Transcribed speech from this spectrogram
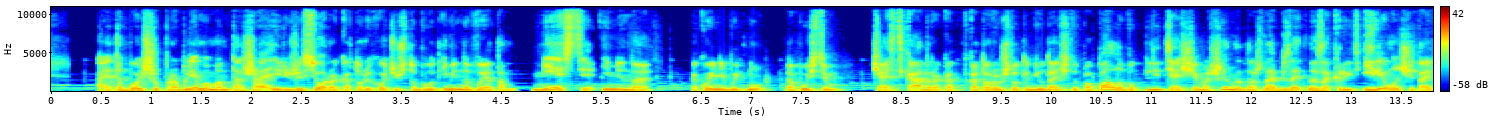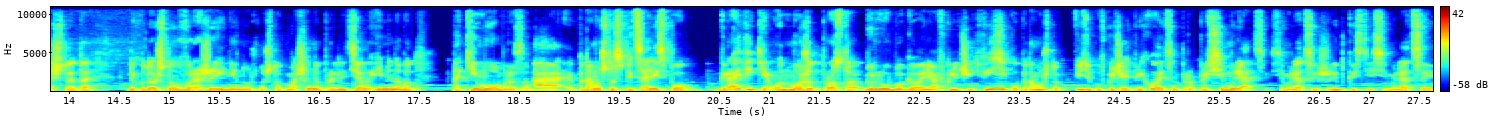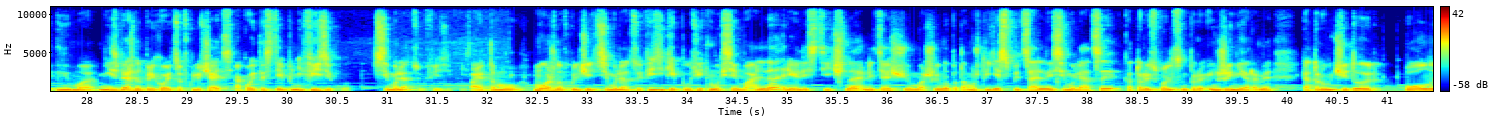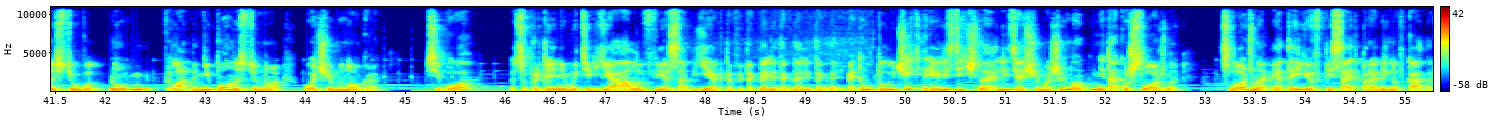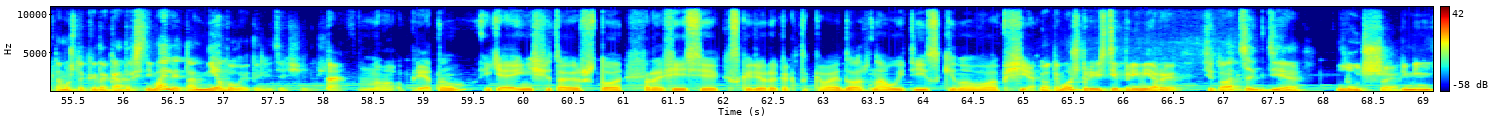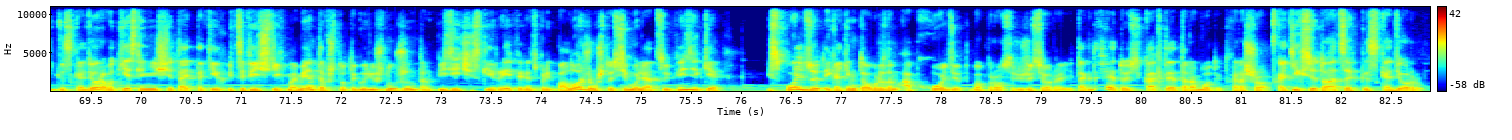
а это больше проблема монтажа и режиссера, который хочет, чтобы вот именно в этом месте, именно какой-нибудь, ну, допустим, часть кадра, в которую что-то неудачно попало, вот летящая машина должна обязательно закрыть. Или он считает, что это для художественного выражения нужно, чтобы машина пролетела именно вот таким образом. А потому что специалист по графике, он может просто, грубо говоря, включить физику, потому что физику включать приходится, например, при симуляции. Симуляции жидкости, симуляции дыма. Неизбежно приходится включать в какой-то степени физику, симуляцию физики. Поэтому можно включить симуляцию физики и получить максимально реалистично летящую машину, потому что есть специальные симуляции, которые используются, например, инженерами, которые учитывают полностью, вот, ну, ладно, не полностью, но очень много всего, сопротивление материалов, вес объектов и так далее, и так далее, и так далее. Поэтому получить реалистично летящую машину не так уж сложно. Сложно это ее вписать правильно в кадр, потому что когда кадр снимали, там не было этой летящей машины. Да, но при этом я и не считаю, что профессия каскадера как таковая должна уйти из кино вообще. Но ты можешь привести примеры ситуаций, где лучше применить каскадера, вот если не считать таких специфических моментов, что ты говоришь, нужен там физический референс, предположим, что симуляцию физики используют и каким-то образом обходят вопрос режиссера и так далее. То есть как-то это работает. Хорошо. В каких ситуациях каскадер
